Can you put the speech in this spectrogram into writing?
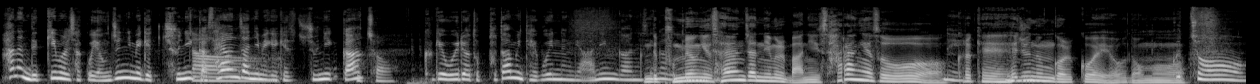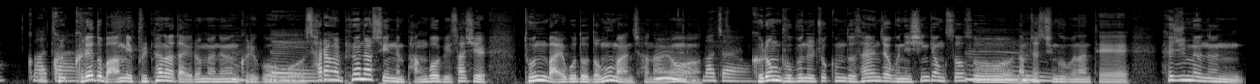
하는 느낌을 자꾸 영주님에게 주니까 아. 사연자님에게 계속 주니까 그렇죠. 그게 오히려 더 부담이 되고 있는 게 아닌가 하는 근데 생각이 분명히 듭니다. 사연자님을 많이 사랑해서 네. 그렇게 음. 해주는 걸 거예요. 너무. 그쵸. 어, 맞아요. 그, 래도 마음이 불편하다 이러면은 음. 그리고 네. 뭐 사랑을 표현할 수 있는 방법이 사실 돈 말고도 너무 많잖아요. 맞아요. 그런 부분을 조금 더 사연자분이 신경 써서 음. 남자친구분한테 해주면은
